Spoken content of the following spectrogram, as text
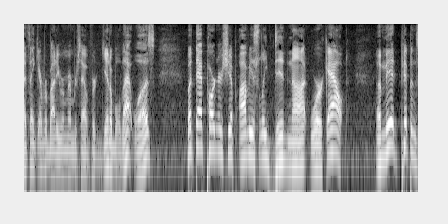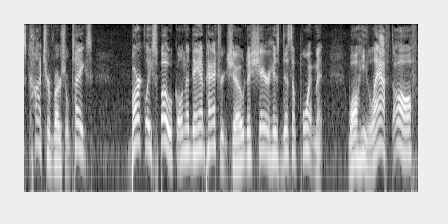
I think everybody remembers how forgettable that was. But that partnership obviously did not work out. Amid Pippen's controversial takes, Barkley spoke on the Dan Patrick Show to share his disappointment while he laughed off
